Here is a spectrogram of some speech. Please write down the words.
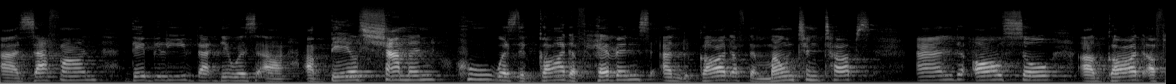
uh, Zaphon. They believed that there was a, a Baal shaman who was the God of heavens and the God of the mountaintops and also a God of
